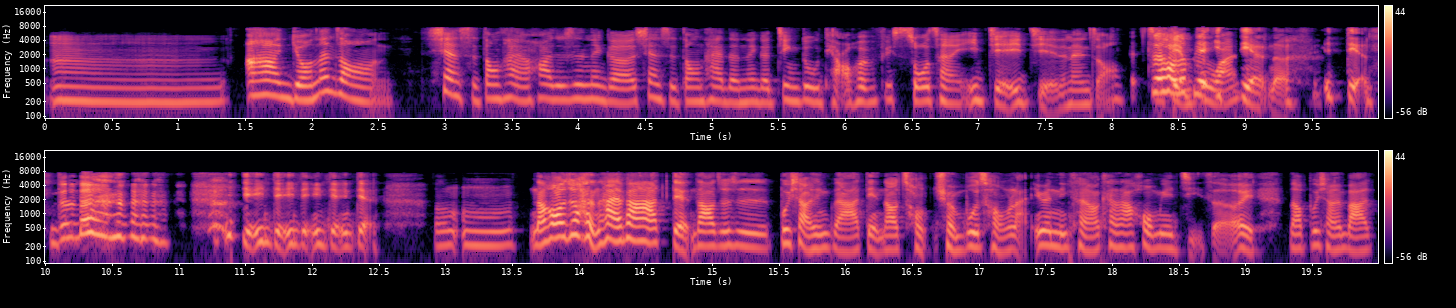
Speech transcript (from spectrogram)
嗯啊，有那种。限时动态的话，就是那个现实动态的那个进度条会缩成一节一节的那种，最后就变一点了，一点，对对，一点一点一点一点一点，嗯嗯，然后就很害怕他点到，就是不小心把它点到重全部重来，因为你可能要看他后面几则而已，然后不小心把它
